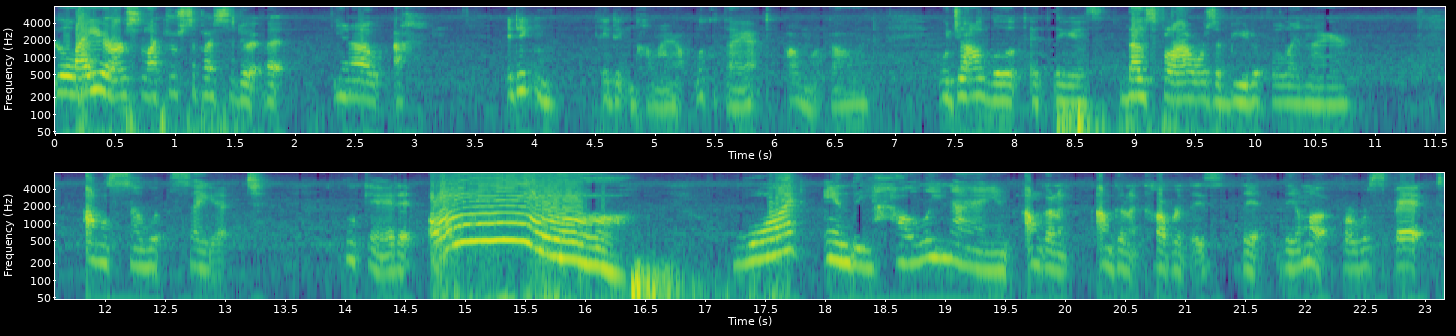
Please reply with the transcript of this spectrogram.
layers like you're supposed to do it, but, you know, uh, it didn't, it didn't come out. Look at that. Oh, my God. Would y'all look at this? Those flowers are beautiful in there. I was so upset. Look at it. Oh! What in the holy name? I'm gonna I'm gonna cover this that them up for respect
